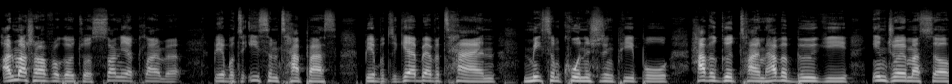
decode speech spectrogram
I'd much rather go to a sunnier climate, be able to eat some tapas, be able to get a bit of a tan, meet some cool, interesting people, have a good time, have a boogie, enjoy myself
